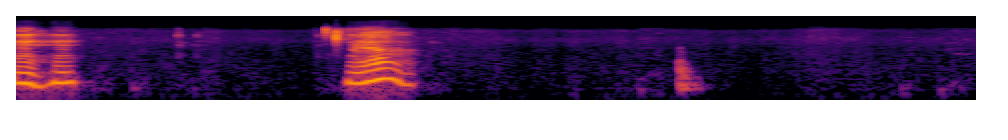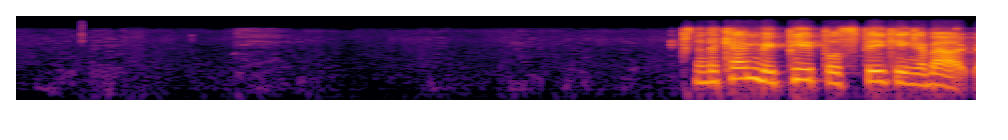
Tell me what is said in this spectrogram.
Mm-hmm. Yeah. And there can be people speaking about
